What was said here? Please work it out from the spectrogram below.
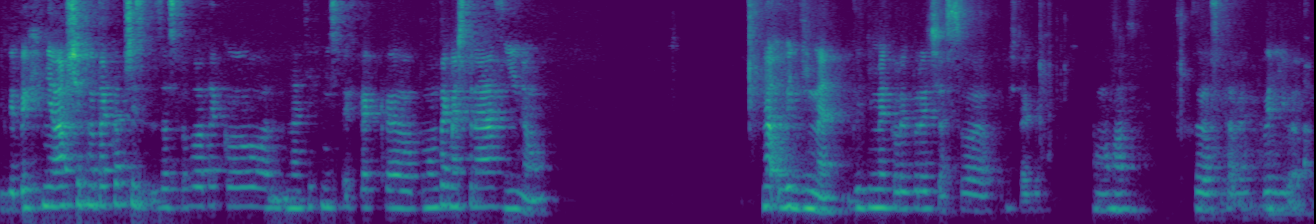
kdybych měla všechno takhle při, zastavovat jako na těch místech, tak uh, to mám tak na 14 dní, no. No, uvidíme. Uvidíme, kolik bude času a už tak bych to mohla se zastavit, podívat.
